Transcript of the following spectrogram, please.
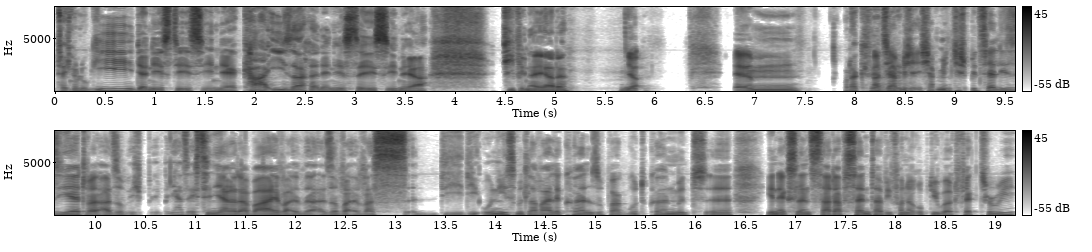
Technologie, der nächste ist in der KI-Sache, der nächste ist in der tief in der Erde. Ja. Ähm, Oder quer? Also ich habe mich, ich hab mich nicht spezialisiert, weil also ich bin jetzt 16 Jahre dabei, also was die, die Unis mittlerweile können, super gut können mit äh, ihren Excellent Startup Center, wie von der Rupti World Factory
